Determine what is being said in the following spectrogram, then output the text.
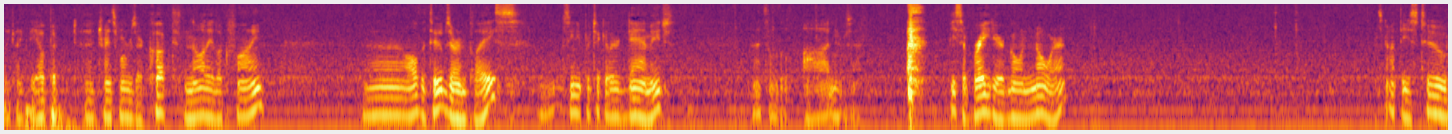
like like the output uh, transformers are cooked. No, they look fine. Uh, all the tubes are in place. I don't see any particular damage. That's a little odd. There's a piece of braid here going nowhere. It's got these two,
